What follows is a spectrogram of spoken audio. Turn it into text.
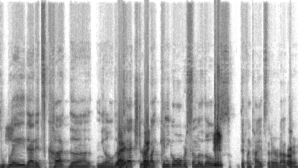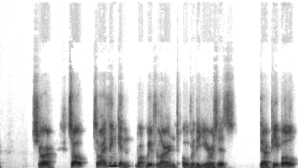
way that it's cut, the you know the right, texture. Right. Like, can you go over some of those different types that are out sure. there? Sure. So, so I think in what we've learned over the years is there are people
